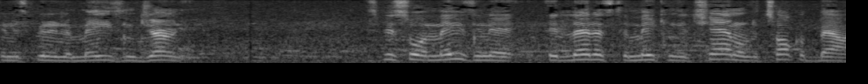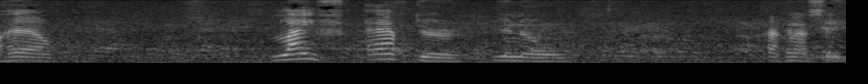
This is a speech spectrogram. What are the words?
and it's been an amazing journey. It's been so amazing that it led us to making a channel to talk about how life after, you know, how can I say,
